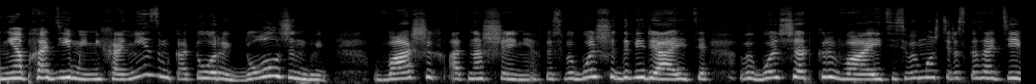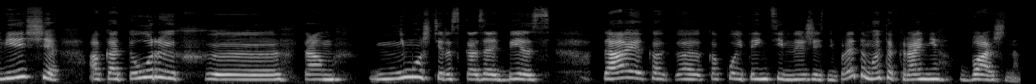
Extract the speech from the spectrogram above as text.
необходимый механизм, который должен быть в ваших отношениях. То есть вы больше доверяете, вы больше открываетесь, вы можете рассказать те вещи, о которых э, там не можете рассказать без да, как, э, какой-то интимной жизни. Поэтому это крайне важно.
